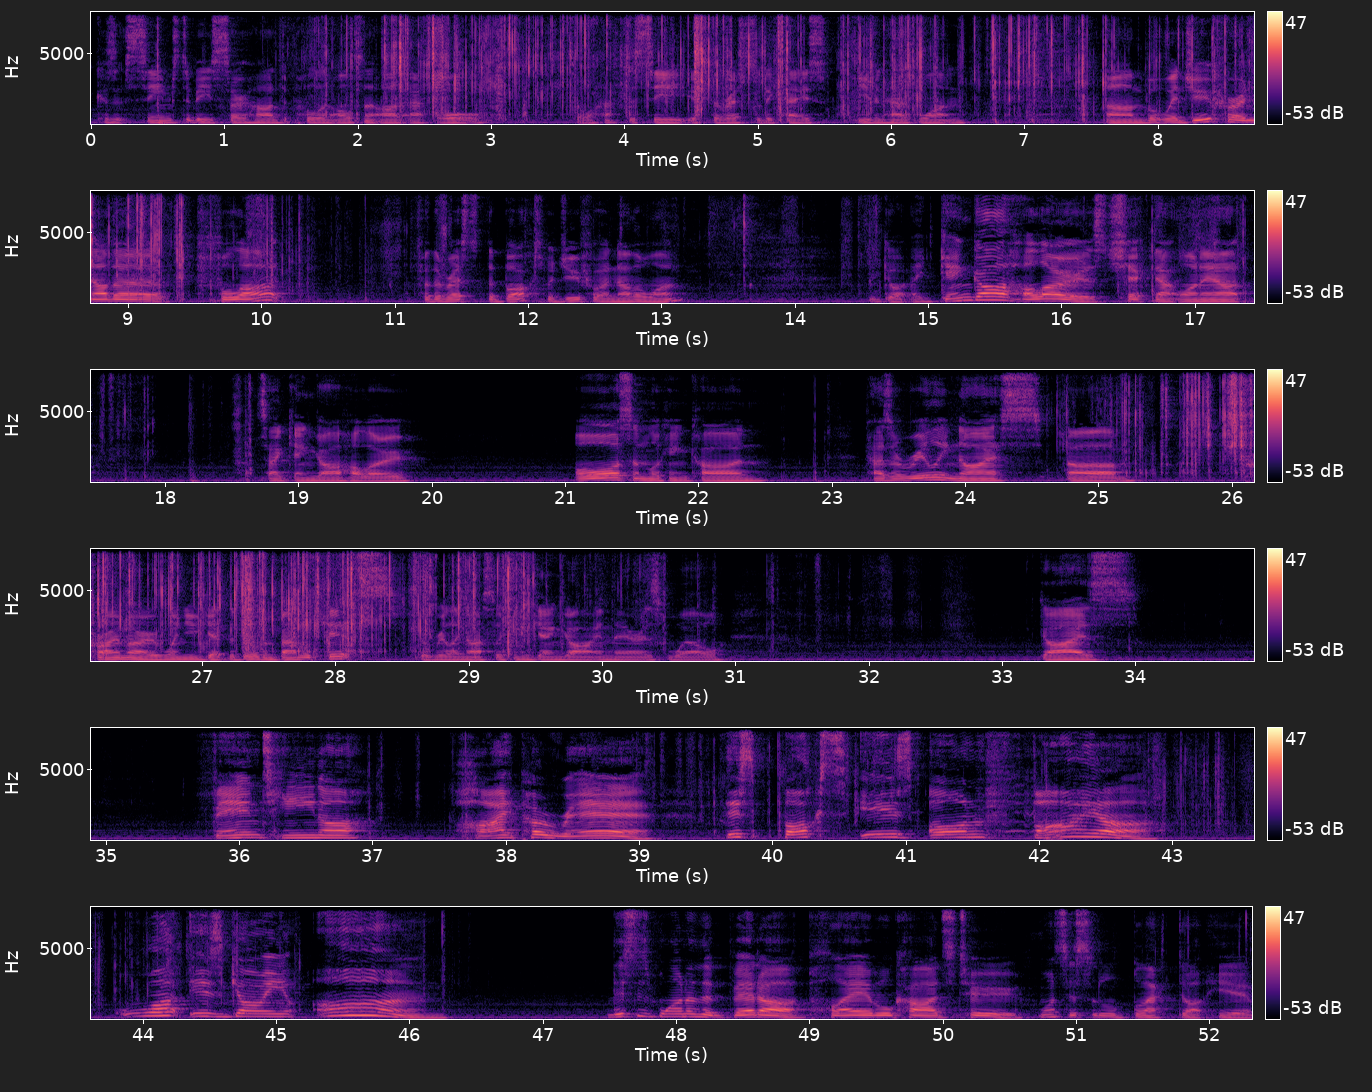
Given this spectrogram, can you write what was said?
Because it seems to be so hard to pull an alternate art at all. So we'll have to see if the rest of the case even has one. Um, but we're due for another full art for the rest of the box. We're due for another one. We've got a Gengar Holo. Let's check that one out. It's our Gengar Holo. Awesome looking card. Has a really nice um, promo when you get the build and battle kits. It's a really nice looking Gengar in there as well. Guys, Fantina Hyper Rare. This box is on fire. What is going on? This is one of the better playable cards too. What's this little black dot here?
